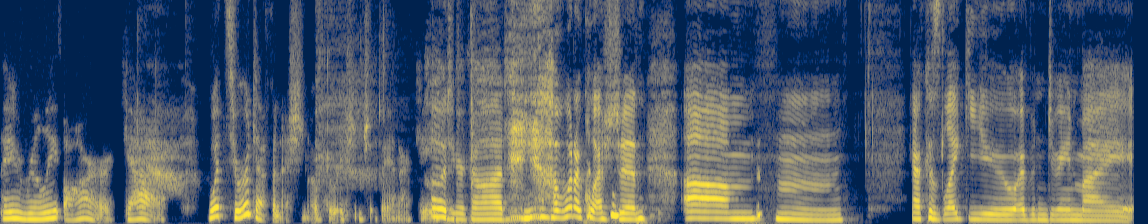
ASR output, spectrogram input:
They really are. Yeah. What's your definition of relationship anarchy? Oh dear god. Yeah what a question. Um hmm yeah because like you i've been doing my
